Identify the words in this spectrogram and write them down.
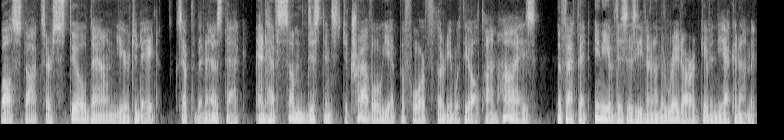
While stocks are still down year to date, except for the NASDAQ, and have some distance to travel yet before flirting with the all time highs, the fact that any of this is even on the radar given the economic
